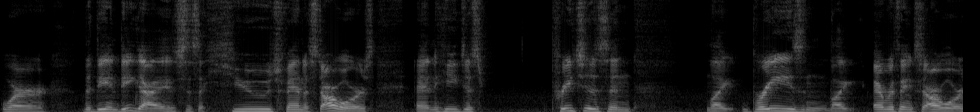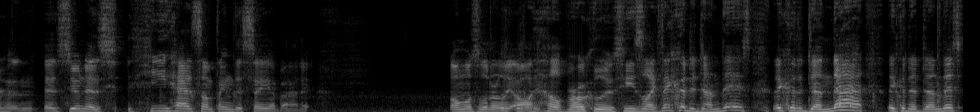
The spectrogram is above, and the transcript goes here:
where the D and D guy is just a huge fan of Star Wars, and he just preaches and like breathes and like everything Star Wars. And as soon as he had something to say about it, almost literally all hell broke loose. He's like, they could have done this, they could have done that, they could have done this,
